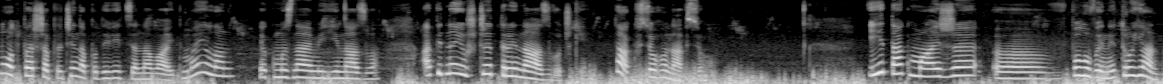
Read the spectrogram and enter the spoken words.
Ну, от перша причина, подивіться на White Mailand, як ми знаємо її назва. А під нею ще три назвочки. Так, всього-навсього. І так майже е, половини троянд,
